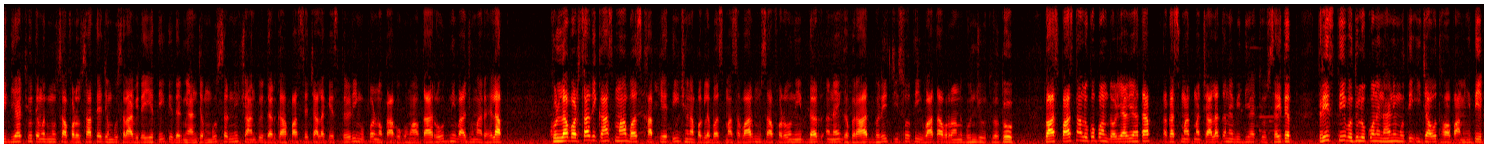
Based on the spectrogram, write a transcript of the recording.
વિદ્યાર્થીઓ તેમજ મુસાફરો સાથે જંબુસર આવી રહી હતી. તે દરમિયાન જંબુસરની ચાંદપીર દરગાહ પાસે ચાલકે સ્ટેરિંગ ઉપરનો કાબુ ગુમાવતા રોડની બાજુમાં રહેલા ખુલ્લા વરસાદી કાંસમાં બસ ખાબકી હતી, જેના પગલે બસમાં સવાર મુસાફરોની દર્દ અને ગભરાટ ભરી ચીસોથી વાતાવરણ ગુંજી ઉઠ્યું હતું. તો આસપાસના લોકો પણ દોડી આવ્યા હતા. અકસ્માતમાં ચાલક અને વિદ્યાર્થીઓ સહિત ત્રીસથી વધુ લોકોને નાની મોટી ઈજાઓ થવા પામી હતી.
